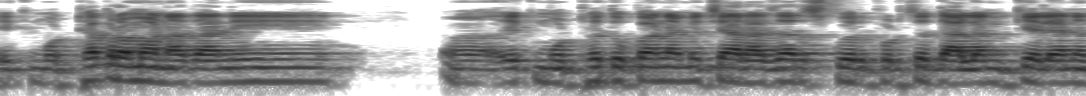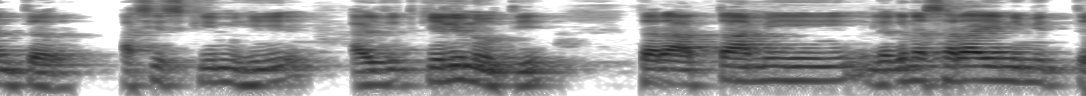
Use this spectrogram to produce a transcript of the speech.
एक मोठ्या प्रमाणात आणि एक मोठं दुकान आम्ही चार हजार स्क्वेअर फूटचं दालन केल्यानंतर अशी स्कीम ही आयोजित केली नव्हती. तर आत्ता आम्ही लग्नसराईनिमित्त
